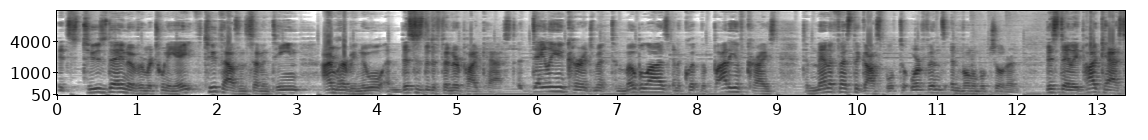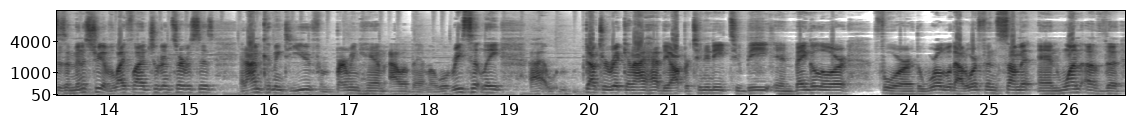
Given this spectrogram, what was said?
It's Tuesday, November 28th, 2017. I'm Herbie Newell, and this is the Defender Podcast, a daily encouragement to mobilize and equip the body of Christ to manifest the gospel to orphans and vulnerable children. This daily podcast is a ministry of Lifeline Children's Services, and I'm coming to you from Birmingham, Alabama. Well, recently, uh, Dr. Rick and I had the opportunity to be in Bangalore for the World Without Orphans Summit, and one of the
